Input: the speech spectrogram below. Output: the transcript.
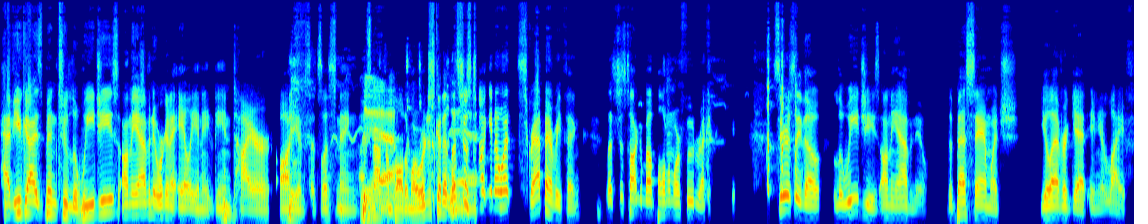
Have you guys been to Luigi's on the Avenue? We're going to alienate the entire audience that's listening who's not from Baltimore. We're just going to let's just talk. You know what? Scrap everything. Let's just talk about Baltimore food record. Seriously though, Luigi's on the Avenue, the best sandwich you'll ever get in your life.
